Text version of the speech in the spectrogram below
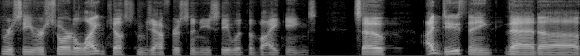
receiver, sort of like Justin Jefferson you see with the Vikings. So I do think that uh,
